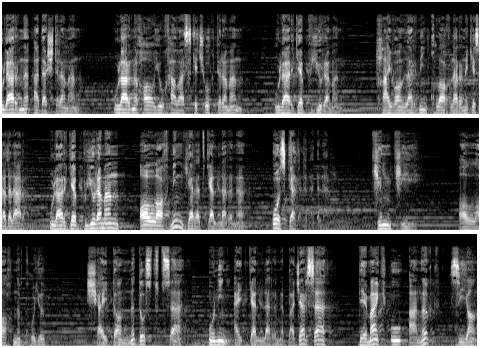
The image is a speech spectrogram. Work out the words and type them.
Ularni adashtiraman. Ularni hoyu havasga cho'ktiraman. Ularga buyuraman. Hayvonlarning quloqlarini kesadilar. Ularga buyuraman Allohning yaratganlarini o'zgartiradilar. Kimki Allohni qo'yib shaytonni do'st tutsa uning aytganlarini bajarsa demak u aniq ziyon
